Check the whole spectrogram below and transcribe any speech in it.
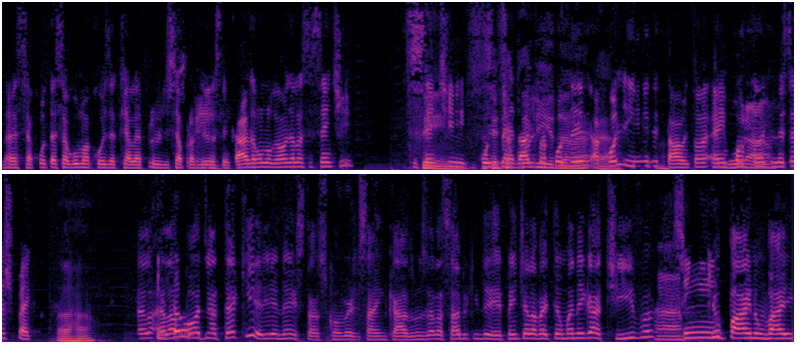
né? Se acontece alguma coisa que ela é prejudicial para a criança em casa, é um lugar onde ela se sente se Sim, sente se com sente liberdade para poder né? É. acolhida e tal. Então é Segura, importante né? nesse aspecto. Aham. Ela, Então- ela pode até querer, né, estar se conversar em casa, mas ela sabe que de repente ela vai ter uma negativa, Ah. Sim. que o pai não vai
